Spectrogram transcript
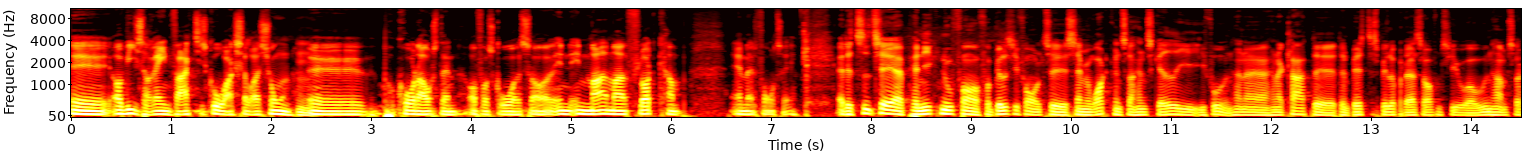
øh, og viser rent faktisk god acceleration mm. øh, på kort afstand og får scoret. Så en, en meget, meget flot kamp af Matt Forte. Er det tid til at panik nu for, for Bills i forhold til Sammy Watkins og hans skade i, i foden? Han er, han er klart øh, den bedste spiller på deres offensiv, og uden ham, så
